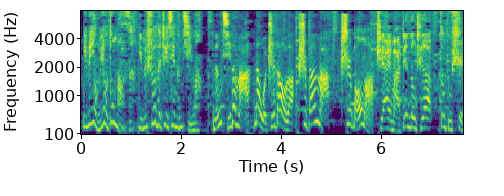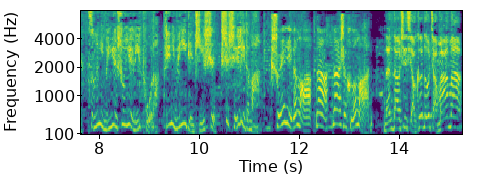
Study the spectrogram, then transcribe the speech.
你们有没有动脑子？你们说的这些能骑吗？能骑的马，那我知道了，是斑马，是宝马，是爱玛电动车。都不是，怎么你们越说越离谱了？给你们一点提示，是水里的马。水里的马，那那是河马。难道是小蝌蚪找妈妈？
